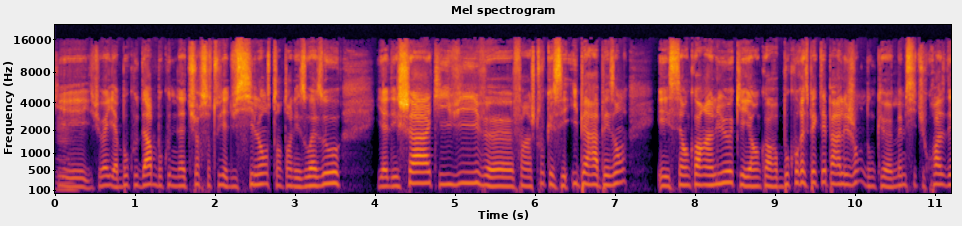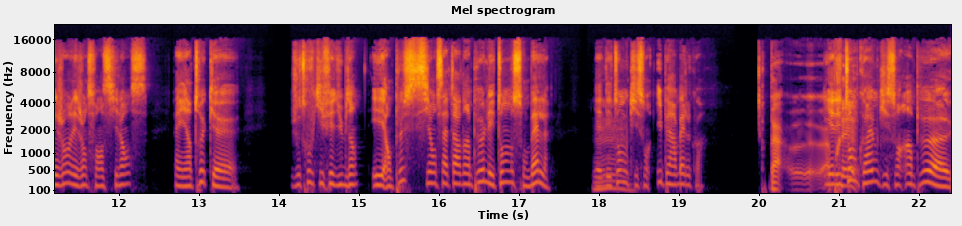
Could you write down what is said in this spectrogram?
Qui Mm. est, tu vois, il y a beaucoup d'arbres, beaucoup de nature. Surtout, il y a du silence. T'entends les oiseaux. Il y a des chats qui y vivent. euh, Enfin, je trouve que c'est hyper apaisant. Et c'est encore un lieu qui est encore beaucoup respecté par les gens. Donc, euh, même si tu croises des gens, les gens sont en silence. Il y a un truc, euh, je trouve, qui fait du bien. Et en plus, si on s'attarde un peu, les tombes sont belles. Il y a des Mm. tombes qui sont hyper belles, quoi. Bah, euh, Il y a après, des tombes quand même qui sont un peu. euh,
